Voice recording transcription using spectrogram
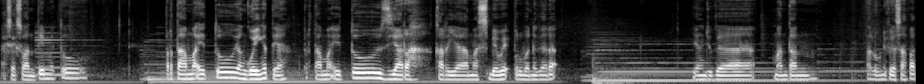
XX1 Team itu pertama itu yang gue inget ya pertama itu ziarah karya Mas BW Negara yang juga mantan alumni filsafat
